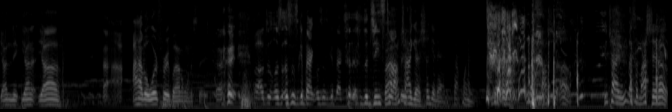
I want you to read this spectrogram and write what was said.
listen. Y'all, y'all, y'all. I, I, I have a word for it, but I don't want to say it. All right. I'll just, let's, let's just get back. Let's just get back to the, the G's Bro, I'm trying to get a sugar daddy. Stop playing. You messing my shit up. You trying you messing my shit up.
